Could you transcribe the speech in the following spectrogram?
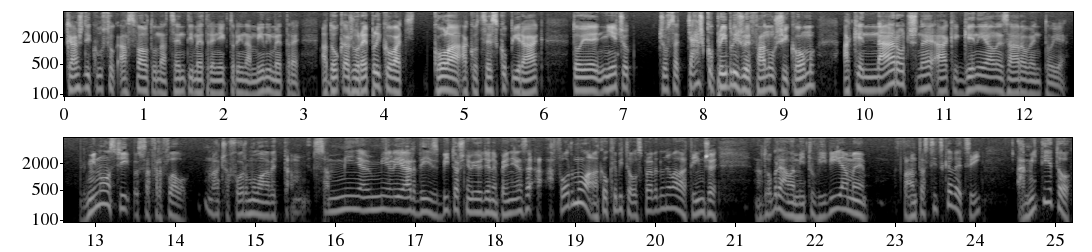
každý kúsok asfaltu na centimetre, niektorí na milimetre a dokážu replikovať kola ako cez kopírák. To je niečo, čo sa ťažko približuje fanúšikom, aké náročné a aké geniálne zároveň to je. V minulosti sa frflalo na čo formula, veď tam sa míňajú miliardy zbytočne vyhodené peniaze a, a formula ako keby to ospravedlňovala tým, že no dobré, ale my tu vyvíjame fantastické veci A my tieto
